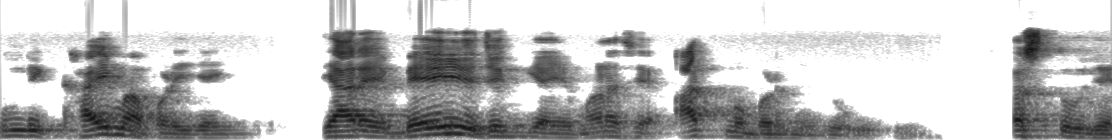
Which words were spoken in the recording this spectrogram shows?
ઊંડી ખાઈમાં પડી જાય. ત્યારે બે જગ્યાએ માણસે આત્મબળને જોવું જોઈએ અસ્તુ જય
